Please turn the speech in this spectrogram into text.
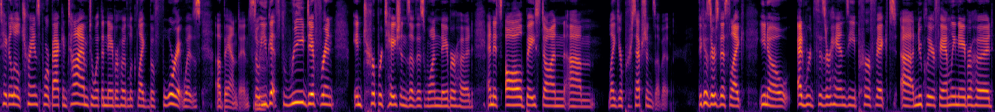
take a little transport back in time to what the neighborhood looked like before it was abandoned. So mm-hmm. you get three different interpretations of this one neighborhood and it's all based on um like your perceptions of it because there's this like you know edward scissorhandsy perfect uh, nuclear family neighborhood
